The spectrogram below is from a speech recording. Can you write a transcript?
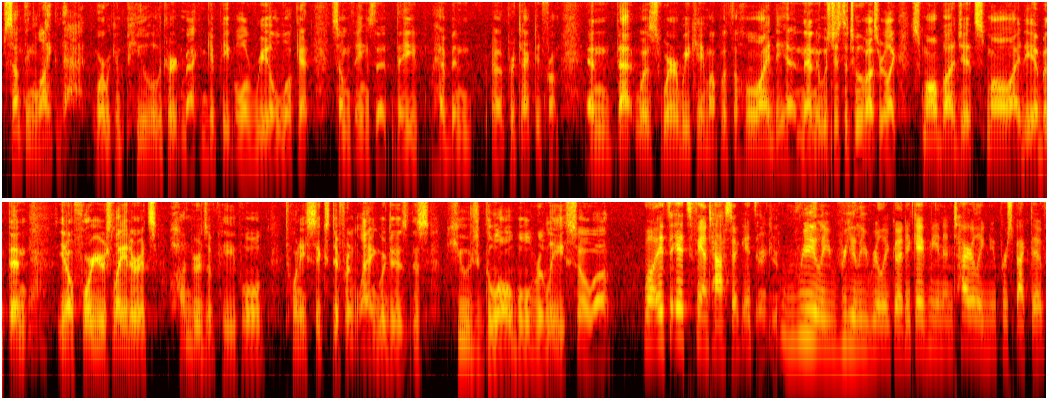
something like that where we can peel the curtain back and give people a real look at some things that they have been uh, protected from. And that was where we came up with the whole idea. And then it was just the two of us. We were like, small budget, small idea. But then, yeah. you know, four years later, it's hundreds of people, 26 different languages, this huge global release. So, uh, well, it's it's fantastic. It's Thank you. really, really, really good. It gave me an entirely new perspective,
